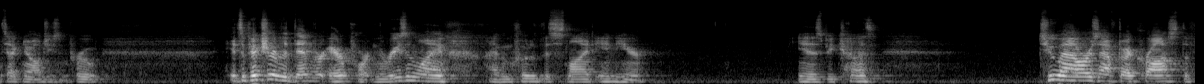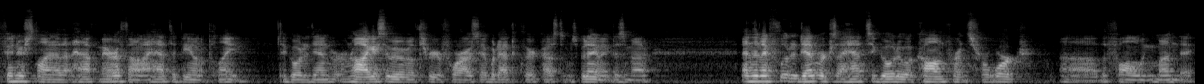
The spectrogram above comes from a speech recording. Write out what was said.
technology's improved. It's a picture of the Denver airport, and the reason why I've included this slide in here is because Two hours after I crossed the finish line of that half marathon, I had to be on a plane to go to Denver. No, I guess it would have been three or four hours. I would have to clear customs, but anyway, it doesn't matter. And then I flew to Denver because I had to go to a conference for work uh, the following Monday.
